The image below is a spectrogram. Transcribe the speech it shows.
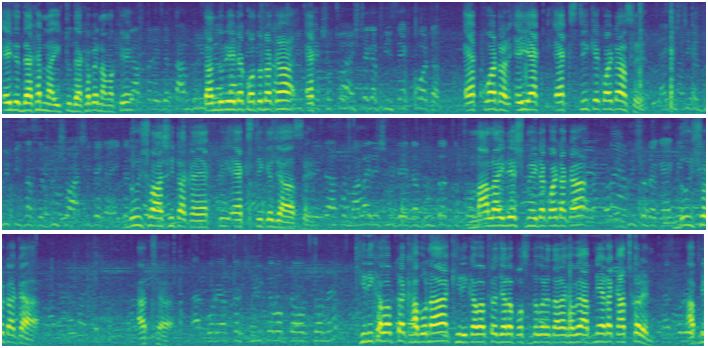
এই যে দেখেন না একটু দেখাবেন আমাকে। তান্দুরি এটা কত টাকা? এক- একশো চল্লিশ টাকা পিস এক কোয়ার্টার এক কোয়ার্টার এই এক এক স্টিকে কয়টা আছে? এক দুইশো আশি টাকা। এক এক স্টিকে যা আছে। মালাই রেশমি এটা কয় টাকা? দুইশো টাকা আচ্ছা। খিরি কাবাবটা খাব না খিরি কাবাবটা যারা পছন্দ করে তারা খাবে। আপনি একটা কাজ করেন। আপনি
